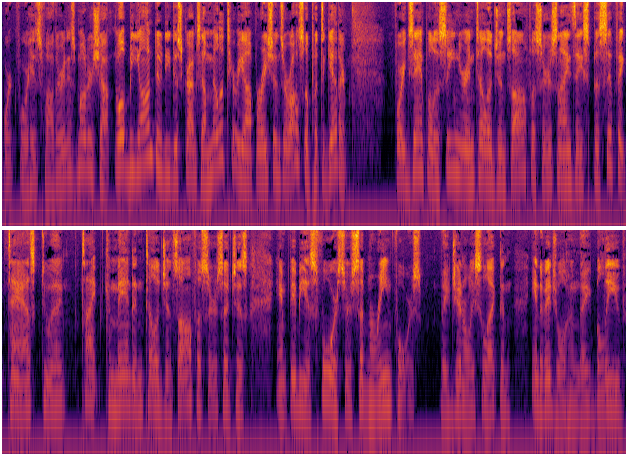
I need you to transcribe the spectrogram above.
work for his father in his motor shop. Well, Beyond Duty describes how military operations are also put together. For example, a senior intelligence officer assigns a specific task to a type command intelligence officer, such as amphibious force or submarine force. They generally select an individual whom they believe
